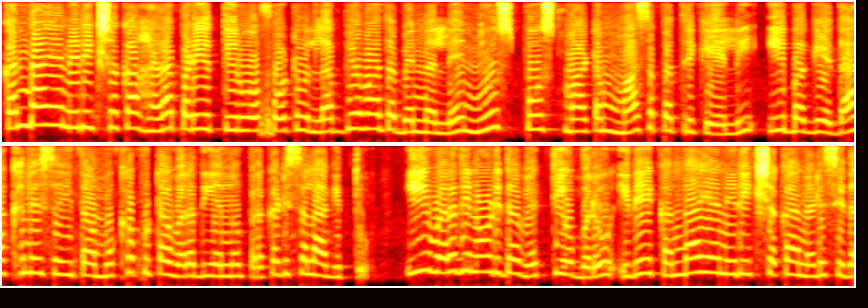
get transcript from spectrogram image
ಕಂದಾಯ ನಿರೀಕ್ಷಕ ಹಣ ಪಡೆಯುತ್ತಿರುವ ಫೋಟೋ ಲಭ್ಯವಾದ ಬೆನ್ನಲ್ಲೇ ನ್ಯೂಸ್ ಪೋಸ್ಟ್ ಮಾರ್ಟಂ ಮಾಸಪತ್ರಿಕೆಯಲ್ಲಿ ಈ ಬಗ್ಗೆ ದಾಖಲೆ ಸಹಿತ ಮುಖಪುಟ ವರದಿಯನ್ನು ಪ್ರಕಟಿಸಲಾಗಿತ್ತು. ಈ ವರದಿ ನೋಡಿದ ವ್ಯಕ್ತಿಯೊಬ್ಬರು, ಇದೇ ಕಂದಾಯ ನಿರೀಕ್ಷಕ ನಡೆಸಿದ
